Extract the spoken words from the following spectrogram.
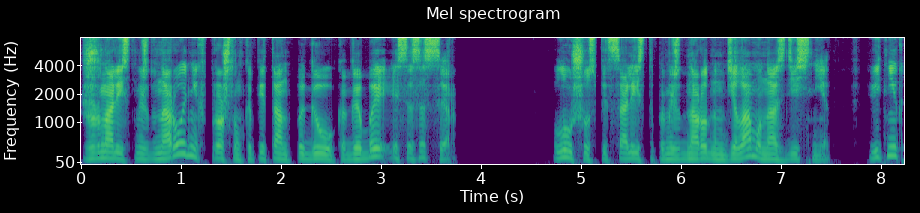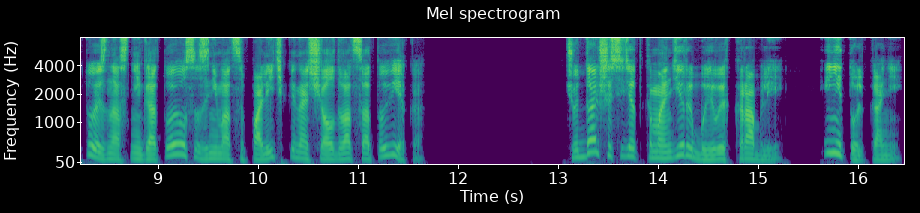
журналист-международник, в прошлом капитан ПГУ КГБ СССР. Лучшего специалиста по международным делам у нас здесь нет. Ведь никто из нас не готовился заниматься политикой начала 20 века. Чуть дальше сидят командиры боевых кораблей. И не только они.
